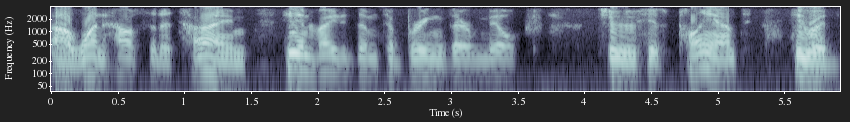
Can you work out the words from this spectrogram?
uh, one house at a time, he invited them to bring their milk to his plant. He would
